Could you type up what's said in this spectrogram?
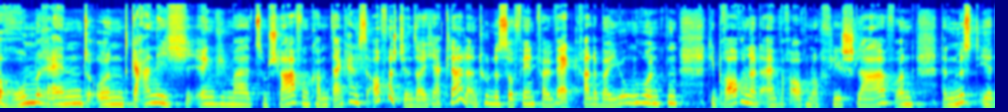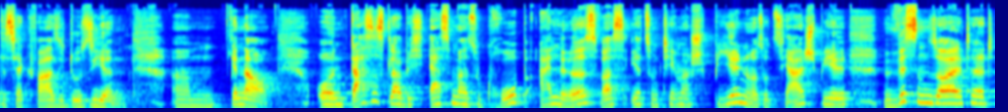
rumrennt und gar nicht irgendwie mal zum Schlafen kommt, dann kann ich es auch verstehen. Sage ich, ja klar, dann tun das auf jeden Fall weg. Gerade bei jungen Hunden, die brauchen halt einfach auch noch viel Schlaf und dann müsst ihr das ja quasi dosieren. Ähm, genau. Und das ist, glaube ich, erstmal so grob alles, was ihr zum Thema Spiel Spielen oder Sozialspiel wissen solltet.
